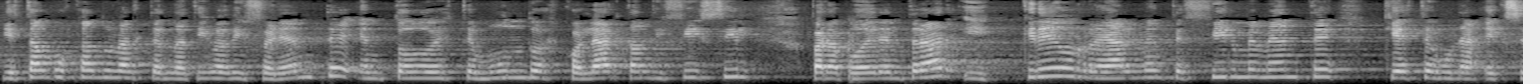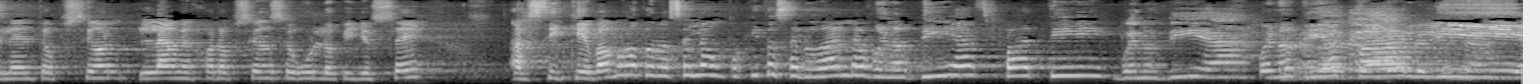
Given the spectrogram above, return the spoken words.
y están buscando una alternativa diferente en todo este mundo escolar tan difícil para poder entrar. Y creo realmente firmemente que esta es una excelente opción, la mejor opción según lo que yo sé Así que vamos a conocerla un poquito, saludarla. Buenos días, Pati. Buenos días. Buenos días, Pauli.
